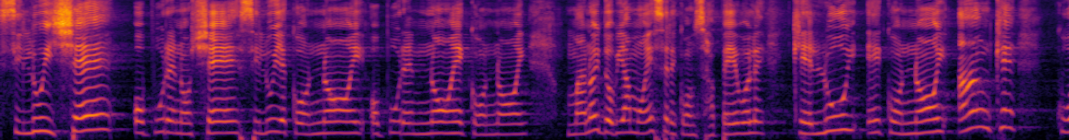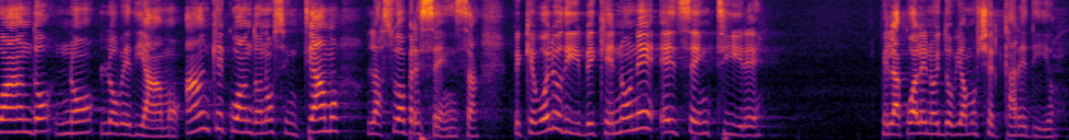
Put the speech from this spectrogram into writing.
se Lui c'è oppure non c'è, se Lui è con noi oppure non è con noi, ma noi dobbiamo essere consapevoli che Lui è con noi anche quando non lo vediamo, anche quando non sentiamo la sua presenza. Perché voglio dirvi che non è il sentire per la quale noi dobbiamo cercare Dio.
